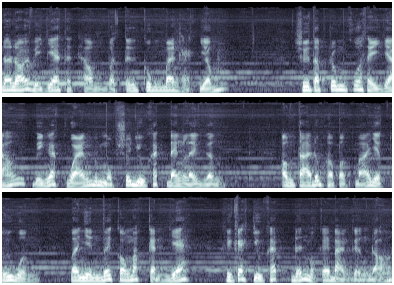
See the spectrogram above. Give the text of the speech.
Nó nói về da thịt hồng và tử cung mang hạt giống. Sự tập trung của thầy giáo bị ngắt quãng bởi một số du khách đang lại gần. Ông ta đút hộp mật mã vào túi quần và nhìn với con mắt cảnh giác khi các du khách đến một cái bàn gần đó,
